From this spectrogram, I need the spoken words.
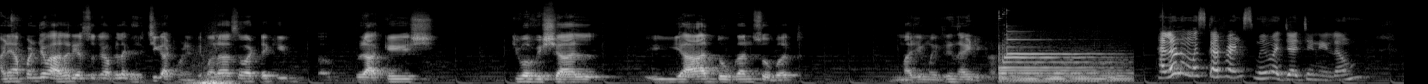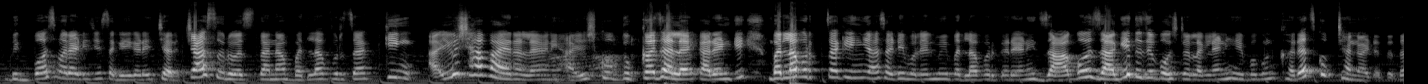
आणि आपण जेव्हा आजारी असतो तेव्हा आपल्याला घरची आठवण येते. मला असं वाटतं की राकेश किंवा विशाल या दोघांसोबत माझी मैत्री नाही टिकणार. हॅलो नमस्कार फ्रेंड्स मी मज्जाची नीलम बिग बॉस मराठीची सगळीकडे चर्चा सुरू असताना बदलापूरचा किंग आयुष हा बाहेर आलाय आणि आयुष खूप दुःख झालाय. कारण की बदलापूरचा किंग यासाठी बोलेल मी बदलापूरकर आहे आणि जागोजागी तुझे पोस्टर लागले आणि हे बघून खरंच खूप छान वाटत होतं.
